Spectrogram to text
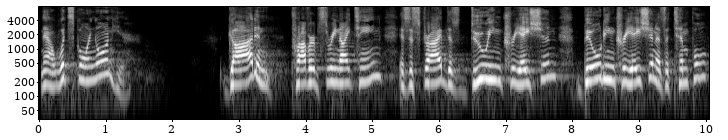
Now, what's going on here? God, in Proverbs 3:19 is described as doing creation, building creation as a temple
